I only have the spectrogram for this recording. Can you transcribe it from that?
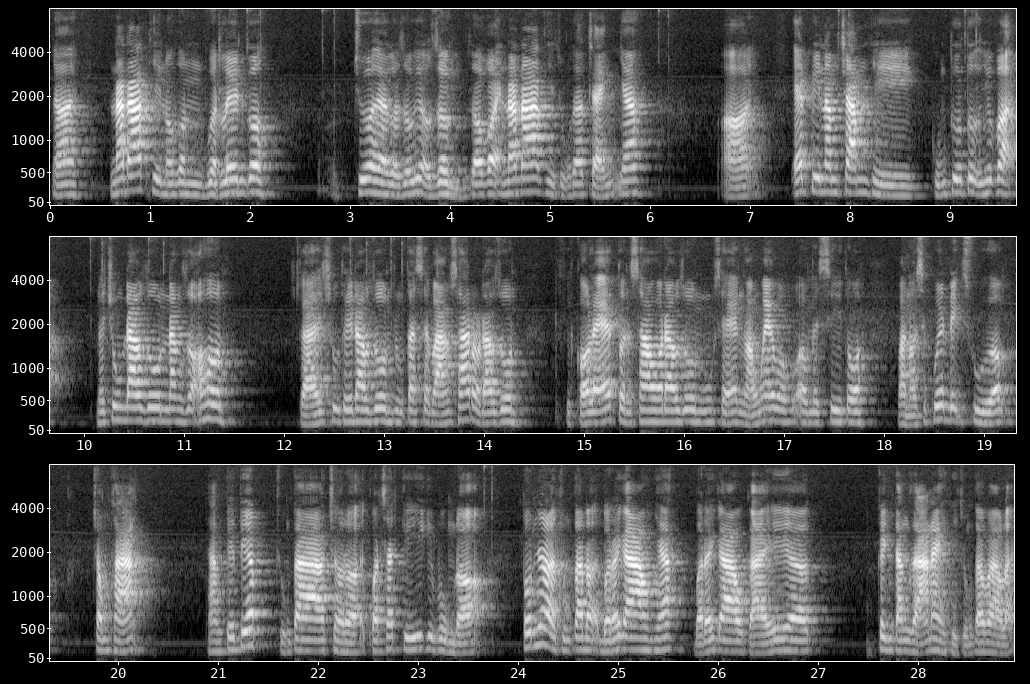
Đây Nasdaq thì nó còn vượt lên cơ chưa hề có dấu hiệu dừng. Do vậy Nasdaq thì chúng ta tránh nhá. À, S&P 500 thì cũng tương tự như vậy. Nói chung Dow Jones đang rõ hơn. Cái xu thế Dow Jones chúng ta sẽ bám sát vào Dow Jones. Thì có lẽ tuần sau Dow Jones cũng sẽ ngóng FOMC thôi và nó sẽ quyết định xu hướng trong tháng. Tháng kế tiếp chúng ta chờ đợi quan sát kỹ cái vùng đó. Tốt nhất là chúng ta đợi breakout nhé breakout cái ờ, kênh tăng giá này thì chúng ta vào lại.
